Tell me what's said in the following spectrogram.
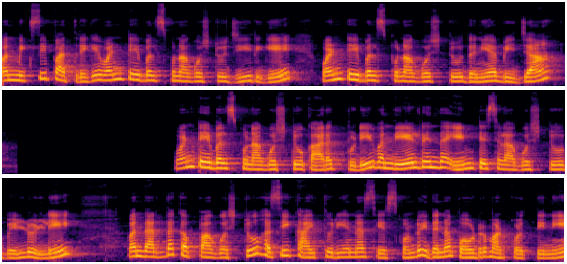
ಒಂದು ಮಿಕ್ಸಿ ಪಾತ್ರೆಗೆ ಒನ್ ಟೇಬಲ್ ಸ್ಪೂನ್ ಆಗುವಷ್ಟು ಜೀರಿಗೆ ಒನ್ ಟೇಬಲ್ ಸ್ಪೂನ್ ಆಗುವಷ್ಟು ಧನಿಯಾ ಬೀಜ ಒನ್ ಟೇಬಲ್ ಸ್ಪೂನ್ ಆಗುವಷ್ಟು ಖಾರದ ಪುಡಿ, ಒಂದು ಏಳರಿಂದ ಎಂಟು ಎಸಳಾಗುವಷ್ಟು ಬೆಳ್ಳುಳ್ಳಿ, ಒಂದು ಅರ್ಧ ಕಪ್ ಆಗುವಷ್ಟು ಹಸಿ ಕಾಯಿ ತುರಿಯನ್ನು ಸೇರಿಸ್ಕೊಂಡು ಇದನ್ನು ಪೌಡ್ರ್ ಮಾಡ್ಕೊಳ್ತೀನಿ.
